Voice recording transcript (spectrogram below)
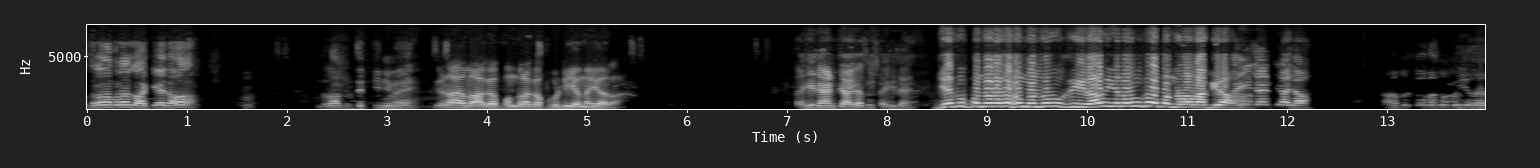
15 ਦਾ ਪਹਿਲਾਂ ਲੱਗ ਗਿਆ ਦਾ 15 ਦਿੱਤੀ ਨਹੀਂ ਮੈਂ। ਕਿਹੜਾ ਲਾ ਗਿਆ 15 ਕੱਪ ਵੱਢੀ ਜਾਂਦਾ ਯਾਰ। ਸਹੀ ਲਾਈਨ ਤੇ ਆ ਜਾ ਤੂੰ ਸਹੀ ਲਾਈਨ ਜੇ ਤੂੰ 15 ਦਾ ਫਿਰ ਮੈਨੂੰ ਕੀ ਰਾਹ ਦੀ ਜਨਾ ਉਹ ਕਿਹੜਾ 15 ਲੱਗ ਗਿਆ? ਸਹੀ ਲਾਈਨ ਤੇ ਆ ਜਾ। ਹਾਂ ਫਿਰ 14 ਕੋ ਕਹੀ ਜਾਂਦਾ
